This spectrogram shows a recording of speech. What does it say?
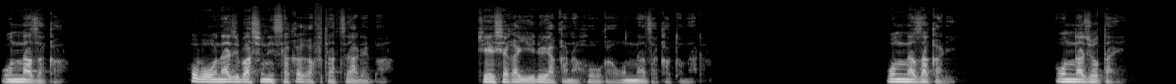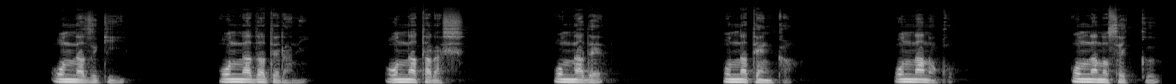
女坂。ほぼ同じ場所に坂が二つあれば、傾斜が緩やかな方が女坂となる。女盛り、女女体、女好き、女だてらに、女たらし、女で、女天下、女の子、女の節句、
